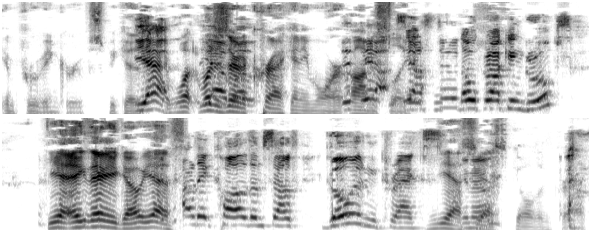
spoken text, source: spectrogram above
improving groups? Because Yeah, what what is yeah, there well, to crack anymore? They- they are- honestly, they are still- No cracking groups. yeah. eh, There you go. Yes, Are they call themselves golden cracks. yes, you know? yes. Golden cracks.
